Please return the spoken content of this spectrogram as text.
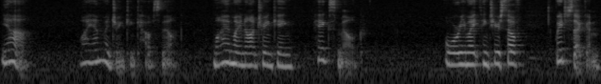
yeah, why am I drinking cow's milk? Why am I not drinking pig's milk? Or you might think to yourself, wait a second,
